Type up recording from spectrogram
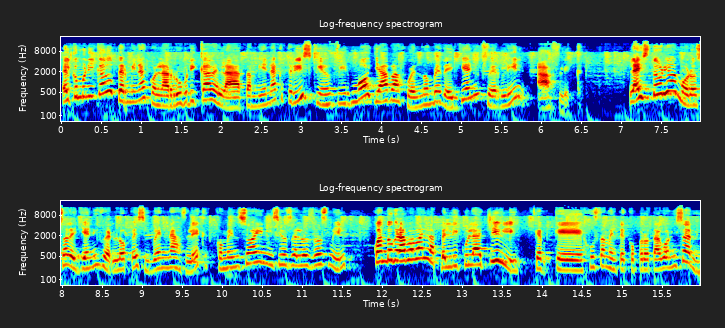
El comunicado termina con la rúbrica de la también actriz, quien firmó ya bajo el nombre de Jennifer Lynn Affleck. La historia amorosa de Jennifer López y Ben Affleck comenzó a inicios de los 2000 cuando grababan la película Jiggly, que, que justamente coprotagonizaron.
